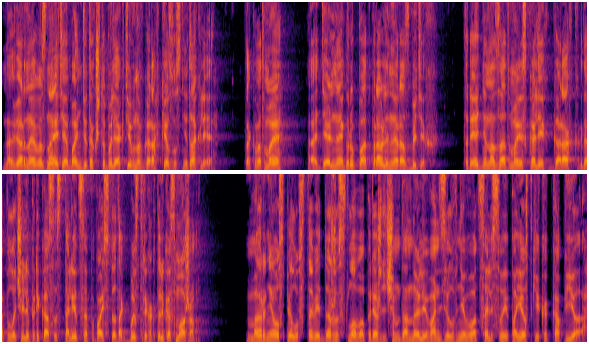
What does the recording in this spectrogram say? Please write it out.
Наверное, вы знаете о бандитах, что были активны в горах Кезус, не так ли? Так вот мы — отдельная группа, отправленная разбить их. Три дня назад мы искали их в горах, когда получили приказ из столицы попасть туда так быстро, как только сможем. Мэр не успел вставить даже слово, прежде чем Данелли вонзил в него цель своей поездки как копье.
